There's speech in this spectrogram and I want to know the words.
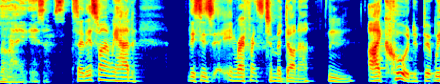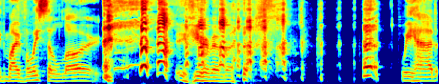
Mariahisms. So this one we had. This is in reference to Madonna. Hmm. I could, but with my voice alone. if you remember, we had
